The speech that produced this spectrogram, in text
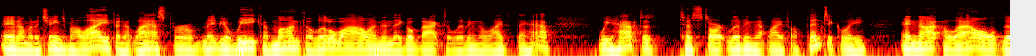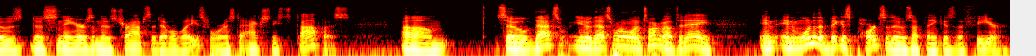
and I'm going to change my life and it lasts for maybe a week, a month, a little while and then they go back to living the life that they have. We have to to start living that life authentically and not allow those those snares and those traps the devil lays for us to actually stop us. Um, so that's you know that's what I want to talk about today. And and one of the biggest parts of those I think is the fear.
